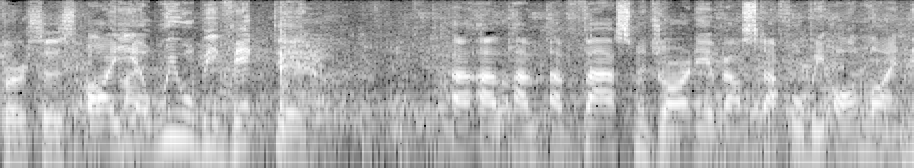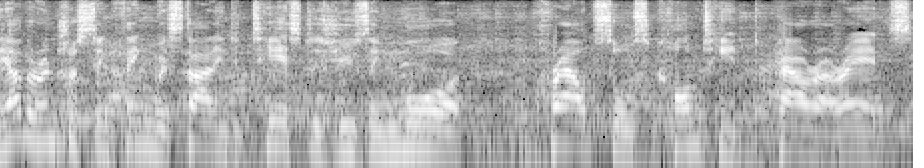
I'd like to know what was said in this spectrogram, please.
versus. Oh yeah, we will be vectored. A, a, a, vast majority of our stuff will be online. The other interesting thing we're starting to test is using more crowdsourced content to power our ads.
